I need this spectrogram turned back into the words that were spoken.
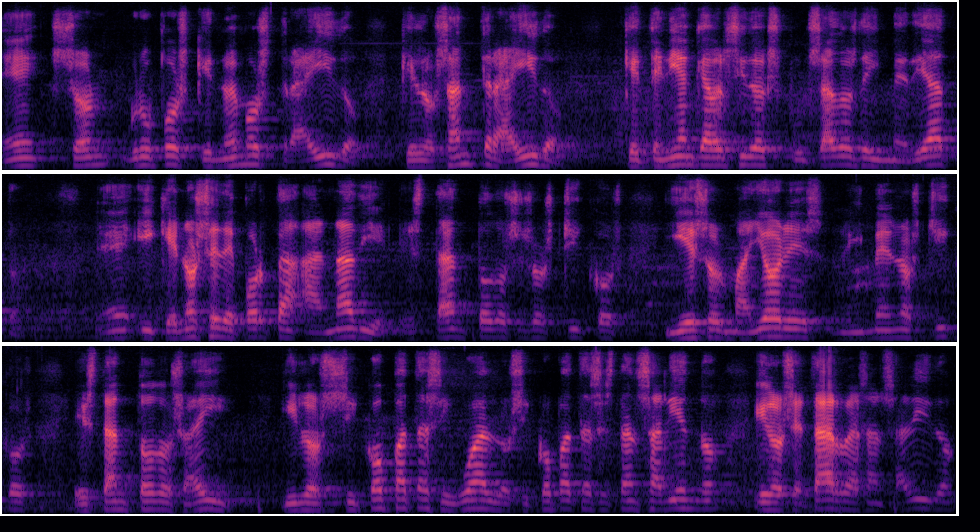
¿eh? Son grupos que no hemos traído, que los han traído, que tenían que haber sido expulsados de inmediato ¿eh? y que no se deporta a nadie. Están todos esos chicos y esos mayores y menos chicos, están todos ahí. Y los psicópatas igual, los psicópatas están saliendo y los etarras han salido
